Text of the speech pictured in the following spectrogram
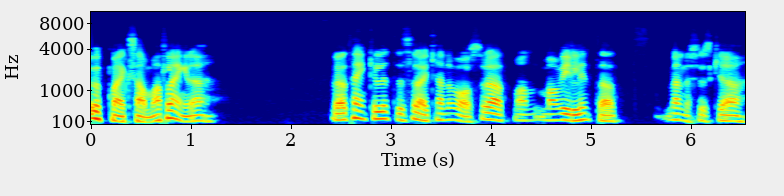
uppmärksammat längre. Och Jag tänker lite sådär, kan det vara sådär att man, man vill inte att människor ska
